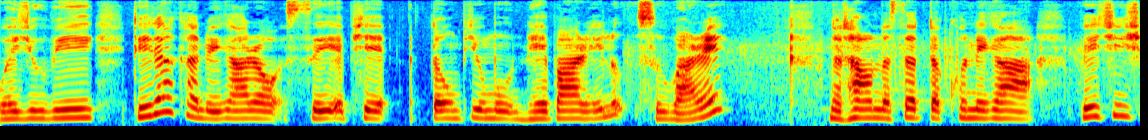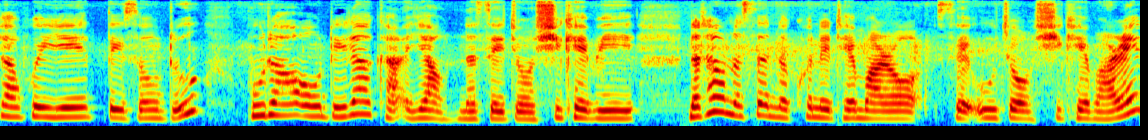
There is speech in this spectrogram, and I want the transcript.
ဝယ်ယူပြီးဒေတာခန်တွေကတော့ဆေးအဖြစ်အသုံးပြုမှုနေပါတယ်လို့ဆိုပါတယ်2021ခုနှစ်ကဘေချီရှာဖွေရင်းတည်ဆုံသူဘူတောင်အောင်ဒေတာခန်အယောက်20ကျော်ရှိခဲ့ပြီး2022ခုနှစ်ထဲမှာတော့10ဦးကျော်ရှိခဲ့ပါတယ်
